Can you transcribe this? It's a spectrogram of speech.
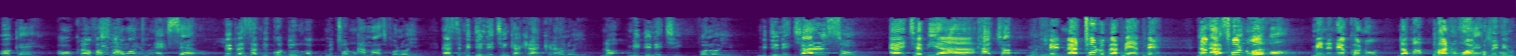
Ɛ- ɔwɔ kwan a ɔfa so yɛ ne nneɛma Okay. ɔwɔ kwan a ɔfa If I want to excel, mepɛ sɛ mekɔdu ɔ- meto no I must follow him. ɛsɛ medi n'akyi nkakrankra Follow him. no Follow him. Very soon, I'll catch up with him. mɛto no pɛpɛɛpɛ na meto no a on, me ne kɔ no na mapa ne ho I search m'anim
